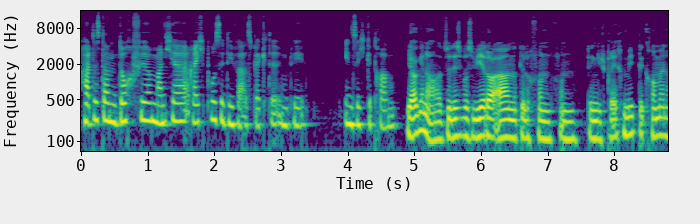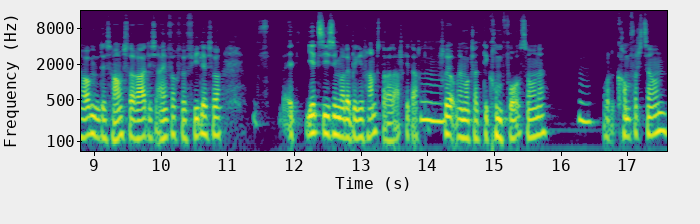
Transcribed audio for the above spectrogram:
hat es dann doch für manche recht positive Aspekte irgendwie in sich getragen. Ja, genau. Also das, was wir da auch natürlich von, von den Gesprächen mitbekommen haben, das Hamsterrad ist einfach für viele so, jetzt ist immer der Begriff Hamsterrad aufgedacht. Früher hat man immer gesagt, die Komfortzone oder Comfort Zone,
